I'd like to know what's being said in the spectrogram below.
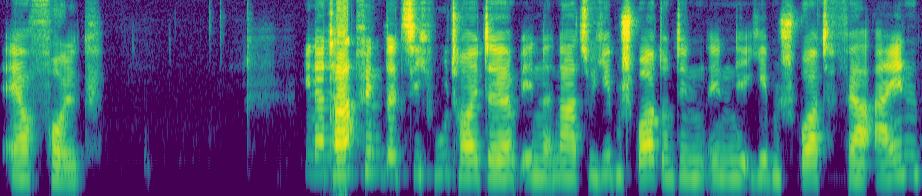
Erfolg. In der Tat findet sich Wut heute in nahezu jedem Sport und in, in jedem Sportverein.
